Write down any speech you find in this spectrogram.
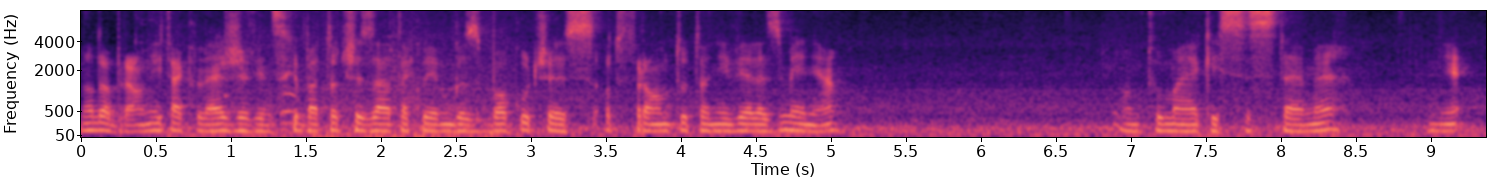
No dobra, on i tak leży, więc chyba to czy zaatakujemy go z boku, czy z, od frontu to niewiele zmienia. On tu ma jakieś systemy. Nie.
